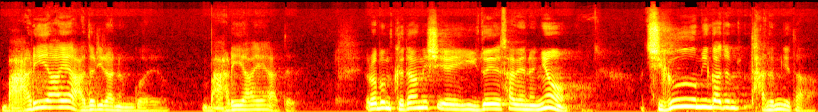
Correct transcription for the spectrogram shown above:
마리아의 아들이라는 거예요. 마리아의 아들. 여러분, 그 당시에 이 유대 사회는요, 지금인가 좀 다릅니다.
